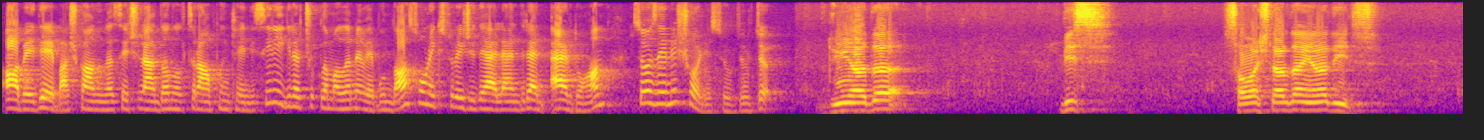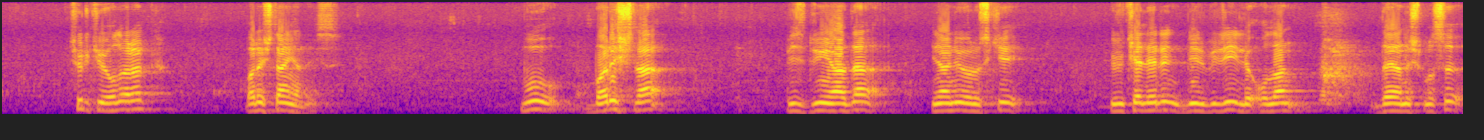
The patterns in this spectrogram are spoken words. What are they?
ABD Başkanlığına seçilen Donald Trump'ın kendisiyle ilgili açıklamalarını ve bundan sonraki süreci değerlendiren Erdoğan sözlerini şöyle sürdürdü. Dünyada biz savaşlardan yana değiliz. Türkiye olarak barıştan yanayız. Bu barışla biz dünyada inanıyoruz ki ülkelerin birbiriyle olan dayanışması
